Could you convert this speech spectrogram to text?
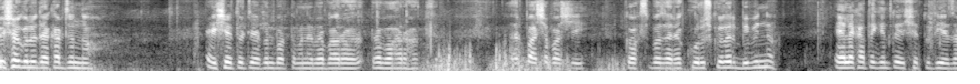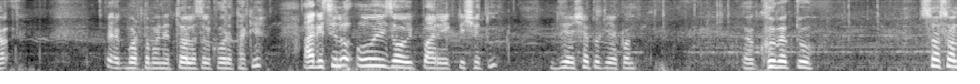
বিষয়গুলো দেখার জন্য এই সেতুটি এখন বর্তমানে ব্যবহার ব্যবহার হচ্ছে। এর পাশাপাশি কক্সবাজারের কুরুস্কুলের বিভিন্ন এলাকাতে কিন্তু এই সেতু দিয়ে যা এক বর্তমানে চলাচল করে থাকে। আগে ছিল ওই যে ওই পারে একটি সেতু, যে সেতুটি এখন খুব একটু সচল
